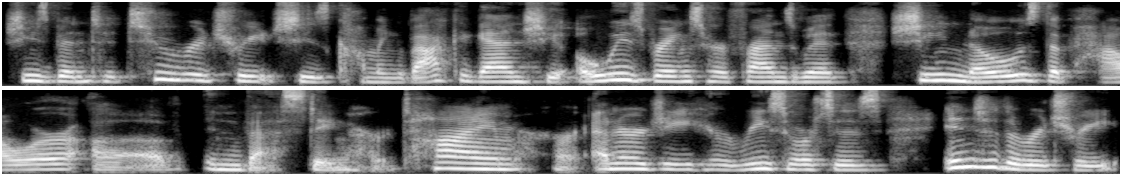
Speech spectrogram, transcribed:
She's been to two retreats. She's coming back again. She always brings her friends with. She knows the power of investing her time, her energy, her resources into the retreat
